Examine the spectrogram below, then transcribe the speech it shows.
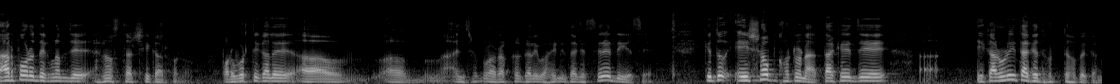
তারপরে দেখলাম যে হেনস্থার শিকার হলো। পরবর্তীকালে আইনশৃঙ্খলা রক্ষাকারী বাহিনী তাকে ছেড়ে দিয়েছে। কিন্তু এইসব ঘটনা তাকে যে এ কারণেই তাকে ধরতে হবে কেন?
